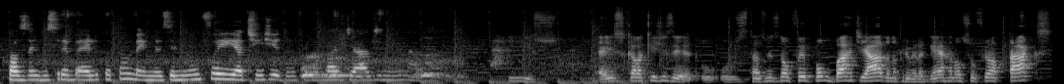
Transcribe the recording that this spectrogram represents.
por causa da indústria bélica também, mas ele não foi atingido, não foi bombardeado nem nada. Isso. É isso que ela quis dizer. O, os Estados Unidos não foi bombardeado na Primeira Guerra, não sofreu ataques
